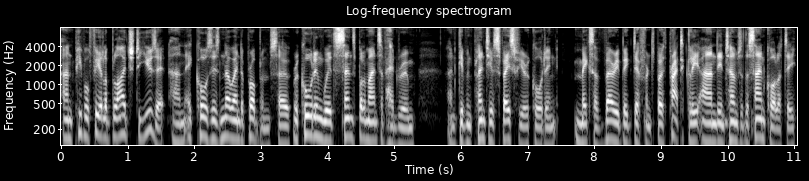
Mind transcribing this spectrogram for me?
and people feel obliged to use it, and it causes no end of problems. So, recording with sensible amounts of headroom and giving plenty of space for your recording makes a very big difference, both practically and in terms of the sound quality,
